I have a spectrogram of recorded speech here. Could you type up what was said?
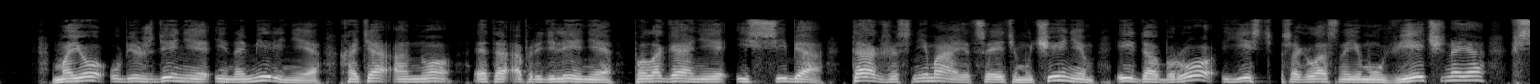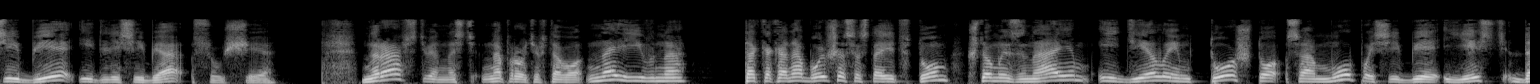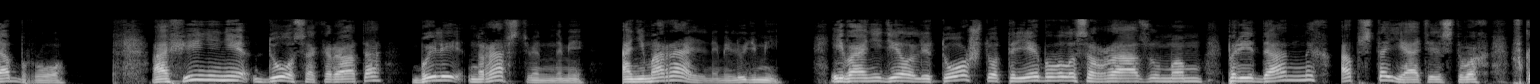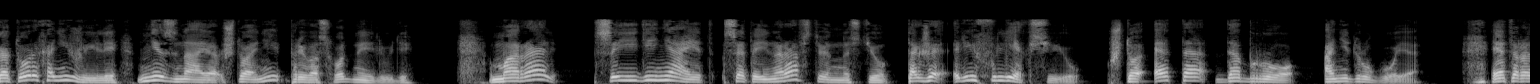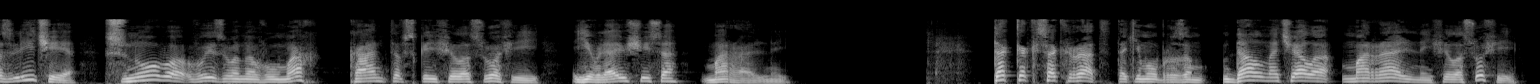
Мое убеждение и намерение, хотя оно, это определение, полагание из себя, также снимается этим учением, и добро есть, согласно ему, вечное, в себе и для себя сущее. Нравственность, напротив того, наивна, так как она больше состоит в том, что мы знаем и делаем то, что само по себе есть добро. Афиняне до Сократа были нравственными, а не моральными людьми, ибо они делали то, что требовалось разумом при данных обстоятельствах, в которых они жили, не зная, что они превосходные люди. Мораль соединяет с этой нравственностью также рефлексию, что это добро, а не другое. Это различие снова вызвано в умах кантовской философией, являющейся моральной. Так как Сократ таким образом дал начало моральной философии,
